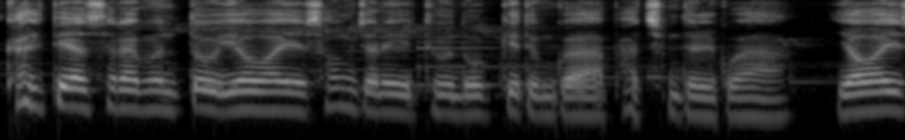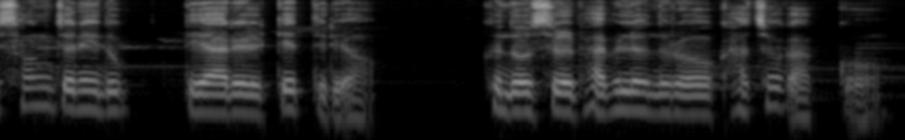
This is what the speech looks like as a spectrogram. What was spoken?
갈대아 사람은 또 여호와의 성전의 두 녹기둥과 받침들과 여호와의 성전의 녹대야를 깨뜨려 그 노을 바빌론으로 가져갔고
